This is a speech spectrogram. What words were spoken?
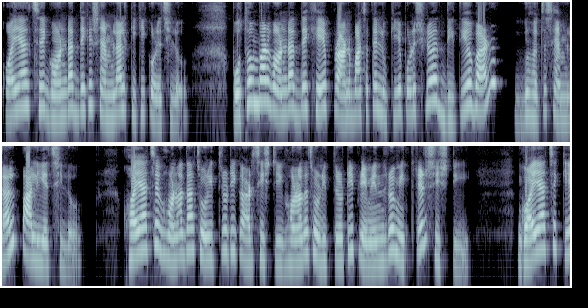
কয়ে আছে গন্ডার দেখে শ্যামলাল কী কী করেছিল। প্রথমবার গন্ডার দেখে প্রাণ বাঁচাতে লুকিয়ে পড়েছিল, দ্বিতীয়বার হচ্ছে শ্যামলাল পালিয়েছিল। ক্ষয় আছে, ঘনাদা চরিত্রটি কার সৃষ্টি? ঘনাদা চরিত্রটি প্রেমেন্দ্র মিত্রের সৃষ্টি। গয়ে আছে কে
